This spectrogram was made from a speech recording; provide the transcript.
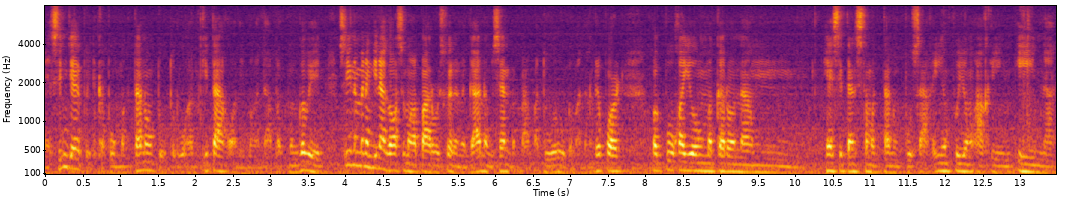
messenger. Pwede ka pong magtanong, tuturuan kita kung ano yung mga dapat mong gawin. So, yun naman ang ginagawa sa mga followers ko na nag-ano, minsan magpapaturo, gawa ng report. Huwag po kayong magkaroon ng hesitance na magtanong po sa akin. Yun po yung aking aim na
